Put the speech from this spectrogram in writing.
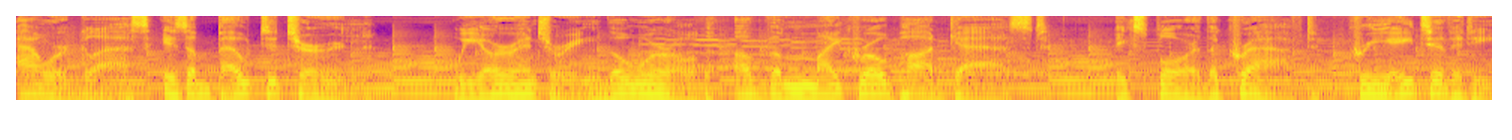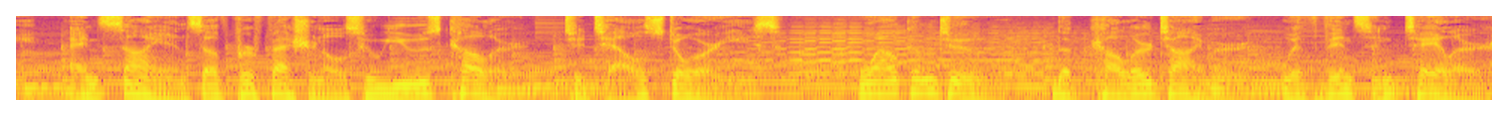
hourglass is about to turn. We are entering the world of the micro podcast. Explore the craft, creativity, and science of professionals who use color to tell stories. Welcome to The Color Timer with Vincent Taylor.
